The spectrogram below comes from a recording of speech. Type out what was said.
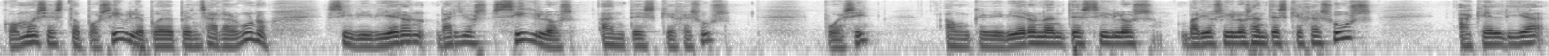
¿Cómo es esto posible? puede pensar alguno, si vivieron varios siglos antes que Jesús. Pues sí, aunque vivieron antes siglos, varios siglos antes que Jesús, aquel día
